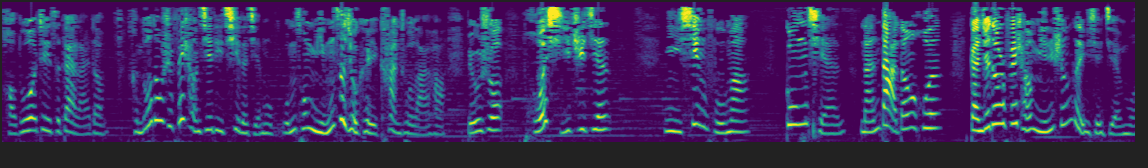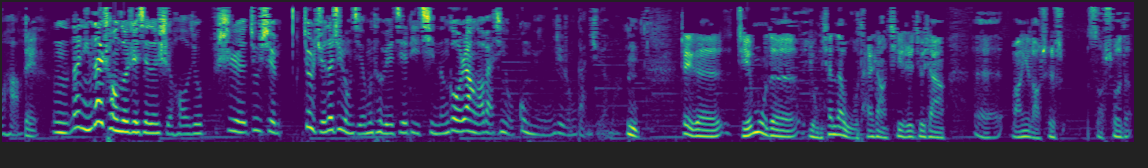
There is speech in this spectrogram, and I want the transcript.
好多这次带来的很多都是非常接地气的节目，我们从名字就可以看出来哈。比如说婆媳之间，你幸福吗？工钱男大当婚，感觉都是非常民生的一些节目哈。对，嗯，那您在创作这些的时候，就是就是就是觉得这种节目特别接地气，能够让老百姓有共鸣这种感觉吗？嗯，这个节目的涌现在舞台上，其实就像呃王毅老师所说的，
